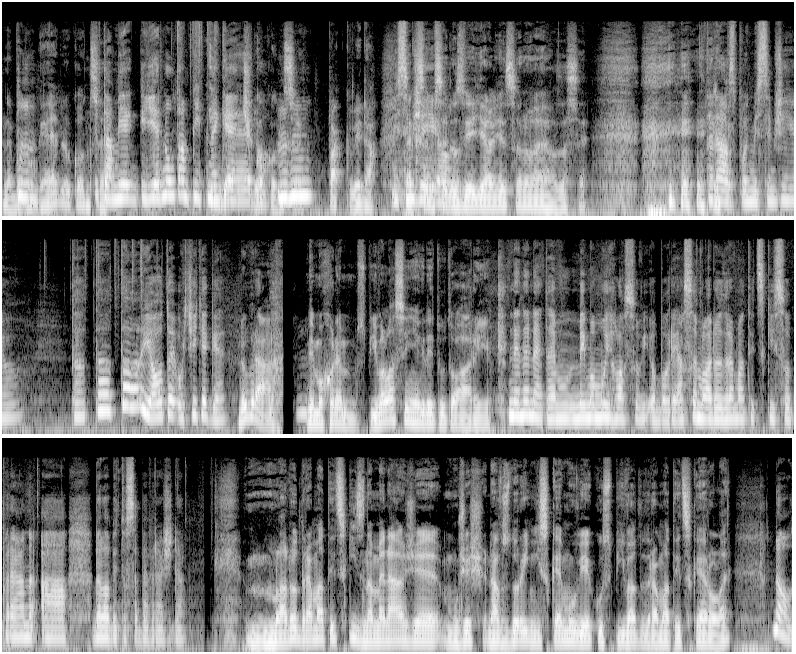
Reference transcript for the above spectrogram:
Nebo do G dokonce? Tam je, jednou tam pítne G. dokonce. Mm-hmm. Tak vida. Myslím, tak jsem jo. se dozvěděl něco nového zase. teda aspoň myslím, že jo. Ta, ta, ta, jo, to je určitě G. Dobrá. Mimochodem, zpívala si někdy tuto árii? Ne, ne, ne, to je mimo můj hlasový obor. Já jsem mladodramatický soprán a byla by to sebevražda. Mladodramatický znamená, že můžeš navzdory nízkému věku zpívat dramatické role? No,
